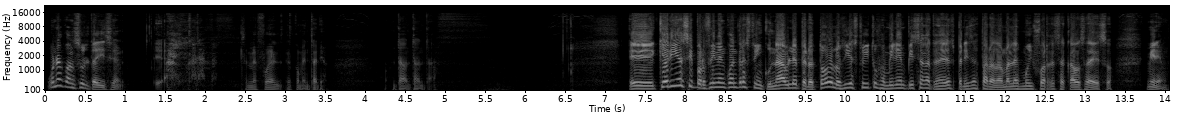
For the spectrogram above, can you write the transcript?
Una consulta dice. Ay, caramba. Se me fue el, el comentario. Tan, tan, tan. Eh, ¿Qué harías si por fin encuentras tu incunable, pero todos los días tú y tu familia empiezan a tener experiencias paranormales muy fuertes a causa de eso? Miren.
